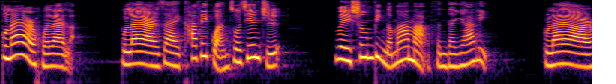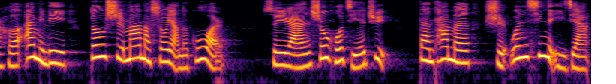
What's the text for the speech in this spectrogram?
布莱尔回来了。布莱尔在咖啡馆做兼职，为生病的妈妈分担压力。布莱尔和艾米丽都是妈妈收养的孤儿，虽然生活拮据，但他们是温馨的一家。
